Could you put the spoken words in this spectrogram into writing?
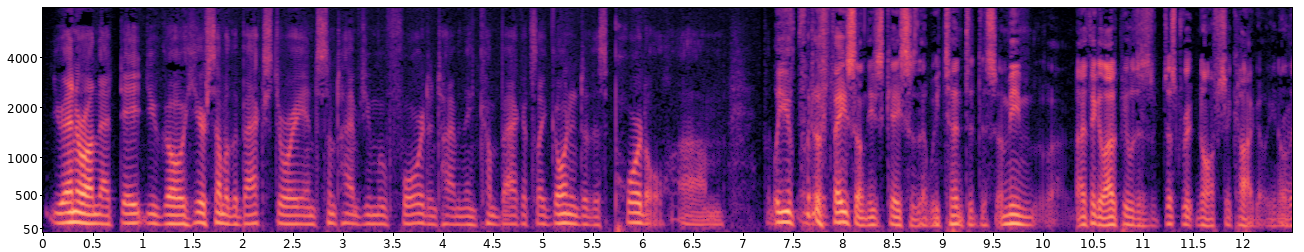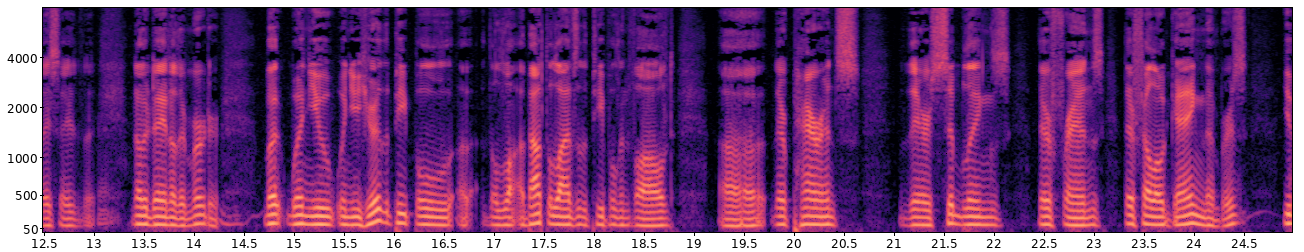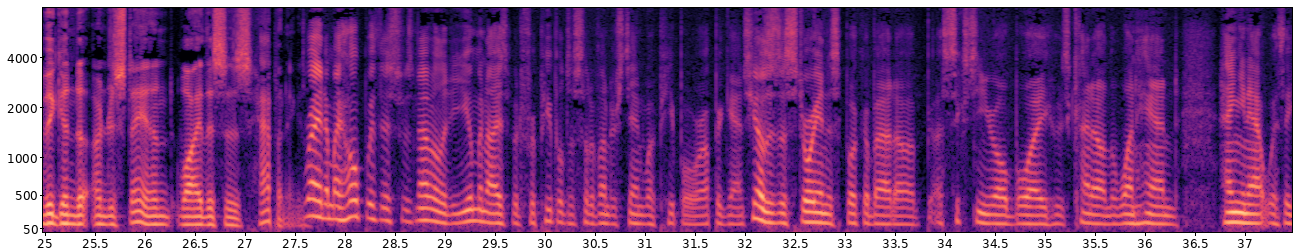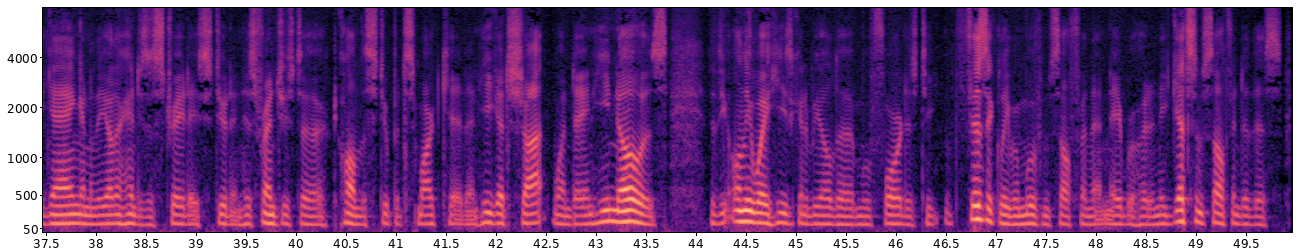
you enter on that date, you go hear some of the backstory, and sometimes you move forward in time and then come back. It's like going into this portal. Um, well, you've put a face on these cases that we tend to dis. I mean, I think a lot of people just just written off Chicago. You know, right. they say right. another day, another murder. Mm-hmm. But when you when you hear the people uh, the about the lives of the people involved, uh, their parents, their siblings, their friends, their fellow gang members, you begin to understand why this is happening. Right, and my hope with this was not only to humanize, but for people to sort of understand what people were up against. You know, there's a story in this book about a 16 year old boy who's kind of on the one hand hanging out with a gang, and on the other hand, he's a straight A student. His friends used to call him the stupid smart kid, and he gets shot one day, and he knows that the only way he's going to be able to move forward is to physically remove himself from that neighborhood, and he gets himself into this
